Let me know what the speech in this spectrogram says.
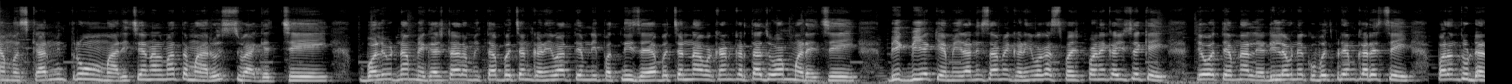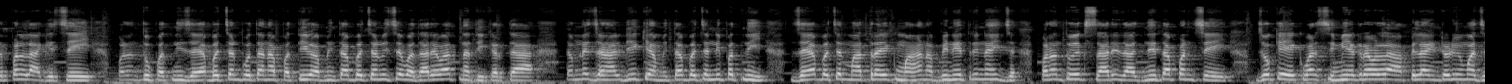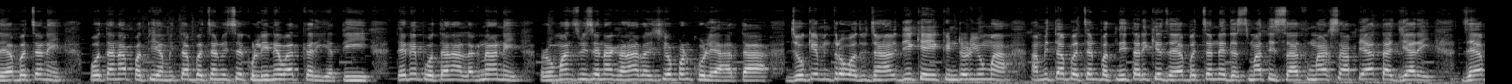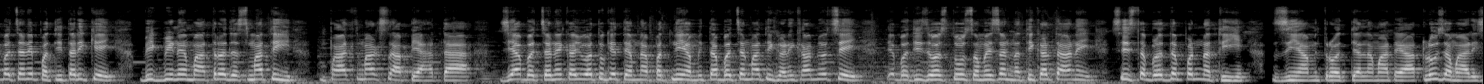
નમસ્કાર મિત્રો, મારી ચેનલમાં તમારું સ્વાગત છે. બોલિવૂડના મેગાસ્ટાર અમિતાભ બચ્ચન ઘણીવાર તેમની પત્ની જયા બચ્ચનના વખાણ કરતા જોવા મળે છે. બિગ બીએ કેમેરાની સામે ઘણી વખત સ્પષ્ટપણે કહ્યું છે કે, તેઓ તેમના લેડી લવને ખૂબ જ પ્રેમ કરે છે, પરંતુ ડર પણ લાગે છે. પરંતુ પત્ની જયા બચ્ચન પોતાના પતિ અમિતાભ બચ્ચન વિશે વધારે વાત નથી કરતા. તમને જણાવી દઈએ કે અમિતાભ બચ્ચનની પત્ની જયા બચ્ચન માત્ર એક મહાન અભિનેત્રી નહીં જ, પરંતુ એક સારી રાજનેતા પણ છે. જો કે એકવાર સિમી અગ્રવાલે આપેલા ઇન્ટરવ્યૂમાં જયા બચ્ચને પોતાના પતિ અમિતાભ બચ્ચન વિશે ખુલ્લીને વાત કરી હતી. તેને પોતાના લગ્ન અને રોમાન્સ વિશેના ઘણા રહસ્યો પણ ખોલ્યા હતા. જો કે મિત્રો, વધુ જણાવી દઈએ કે એક ઇન્ટરવ્યૂમાં અમિતાભ બચ્ચન પત્ની તરીકે જયા બચ્ચનને દસમાંથી સાત માર્ક્સ આપ્યા હતા, જ્યારે જયા બચ્ચને પતિ તરીકે બિગ બીને માત્ર દસમાંથી પાંચ માર્ક્સ આપ્યા હતા. જ્યાં બચ્ચને કહ્યું હતું કે તેમના પત્ની અમિતાભ બચ્ચનમાંથી ઘણી ખામીઓ છે, તે બધી જ વસ્તુઓ સમયસર નથી કરતા અને શિસ્તબદ્ધ પણ નથી. જ્યાં મિત્રો, અત્યારના માટે આટલું જ અમારી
